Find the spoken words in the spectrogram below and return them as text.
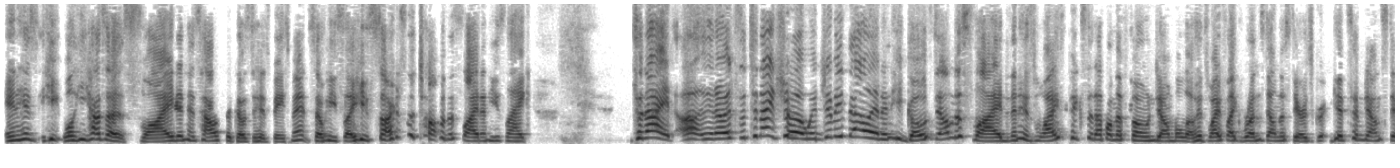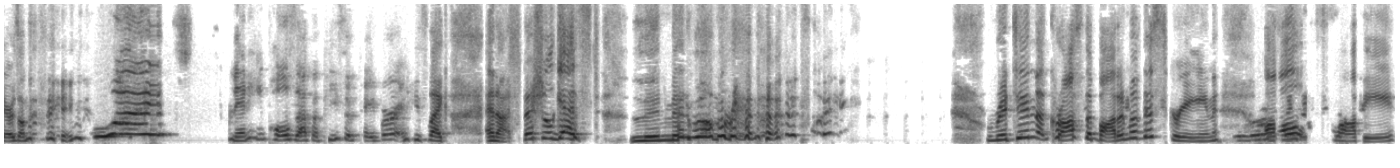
in his, he, well, he has a slide in his house that goes to his basement. So he's like, he starts the top of the slide and he's like, tonight, uh, you know, it's the Tonight Show with Jimmy Fallon. And he goes down the slide. Then his wife picks it up on the phone down below. His wife like runs down the stairs, gets him downstairs on the thing. What? Then he pulls up a piece of paper and he's like, and our special guest, Lin Manuel Miranda. it's like written across the bottom of the screen, all sloppy.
